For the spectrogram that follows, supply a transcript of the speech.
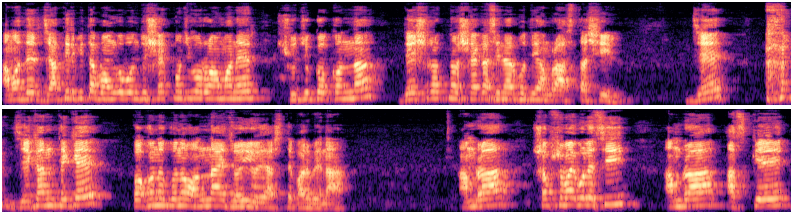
আমাদের জাতির পিতা বঙ্গবন্ধু শেখ মুজিবুর রহমানের সুযোগ্য কন্যা দেশরত্ন শেখ হাসিনার প্রতি আমরা আস্থাশীল। যে যেখান থেকে কখনো কোনো অন্যায় জয়ী হয়ে আসতে পারবে না। আমরা সবসময় বলেছি, আমরা আজকে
